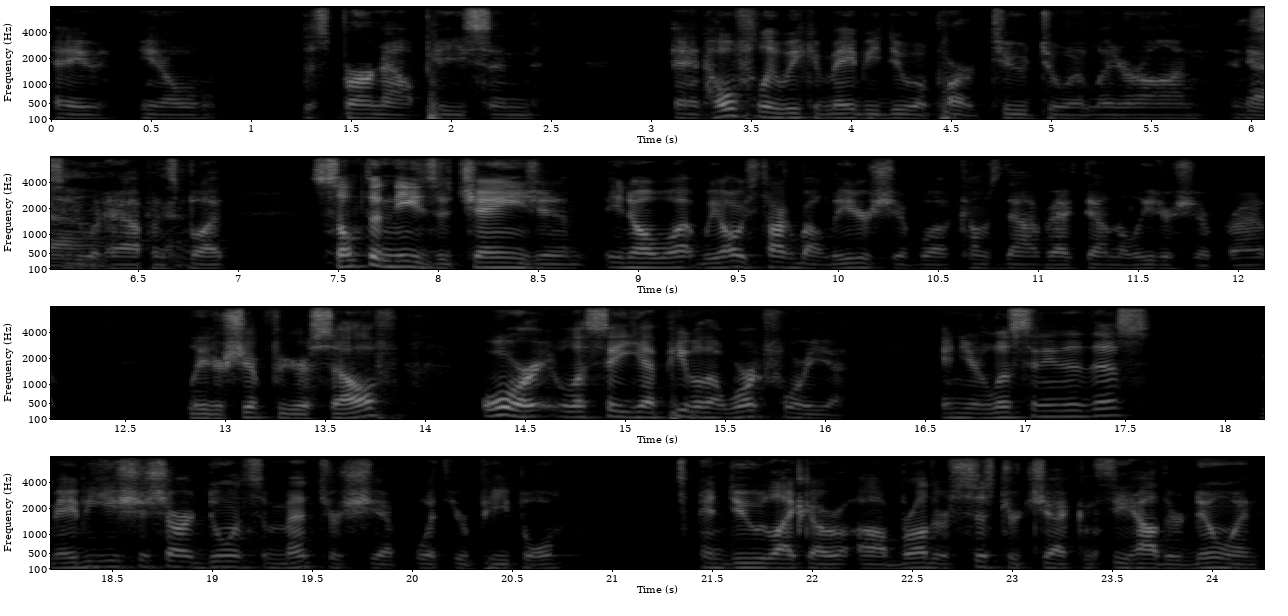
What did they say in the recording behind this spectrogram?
hey, you know, this burnout piece and and hopefully we can maybe do a part two to it later on and see what happens. Yeah. But something needs to change. And you know what? We always talk about leadership. Well, it comes down back down to leadership, right? Leadership for yourself. Or let's say you have people that work for you and you're listening to this. Maybe you should start doing some mentorship with your people and do like a, a brother sister check and see how they're doing.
